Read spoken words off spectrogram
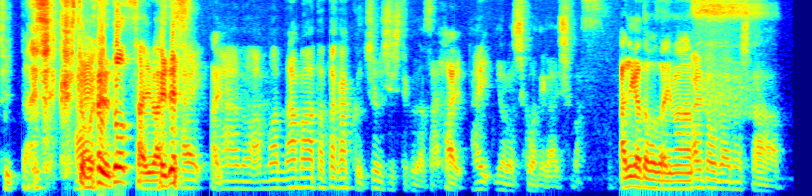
ツイッターで チェックしてもらえると幸いです。ははいい。あの、ま生温かく注視してください。はい。はい。よろしくお願いします。ありがとうございます。ありがとうございました。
